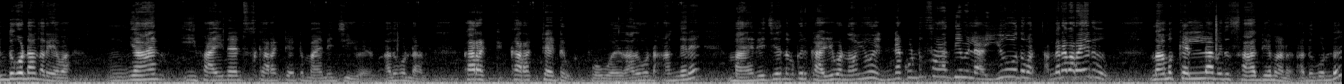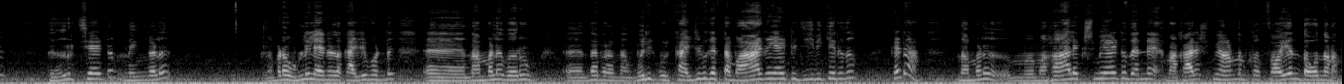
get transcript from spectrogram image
എന്തുകൊണ്ടാണെന്നറിയാമോ ഉം, ഞാൻ ഈ ഫൈനാൻസ് കറക്റ്റായിട്ട് മാനേജ് ചെയ്യുമായിരുന്നു അതുകൊണ്ടാണ്. കറക്റ്റ് കറക്റ്റായിട്ട് പോകുമായിരുന്നു അതുകൊണ്ട് അങ്ങനെ മാനേജ് ചെയ്യാൻ നമുക്കൊരു കഴിവുണ്ടോ. അയ്യോ എന്നെ കൊണ്ട് സാധ്യമല്ല. അയ്യോ അങ്ങനെ പറയരുത്. നമുക്കെല്ലാം ഇത് സാധ്യമാണ്. അതുകൊണ്ട് തീർച്ചയായിട്ടും നിങ്ങൾ നമ്മുടെ ഉള്ളിൽ അതിനുള്ള കഴിവുണ്ട്. നമ്മൾ വെറും എന്താ പറയുന്ന ഒരു കഴിവുകെട്ട വാഴയായിട്ട് ജീവിക്കരുത്. കേട്ടാ? നമ്മൾ മഹാലക്ഷ്മിയായിട്ട് തന്നെ മഹാലക്ഷ്മിയാണെന്ന് നമുക്ക് സ്വയം തോന്നണം.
